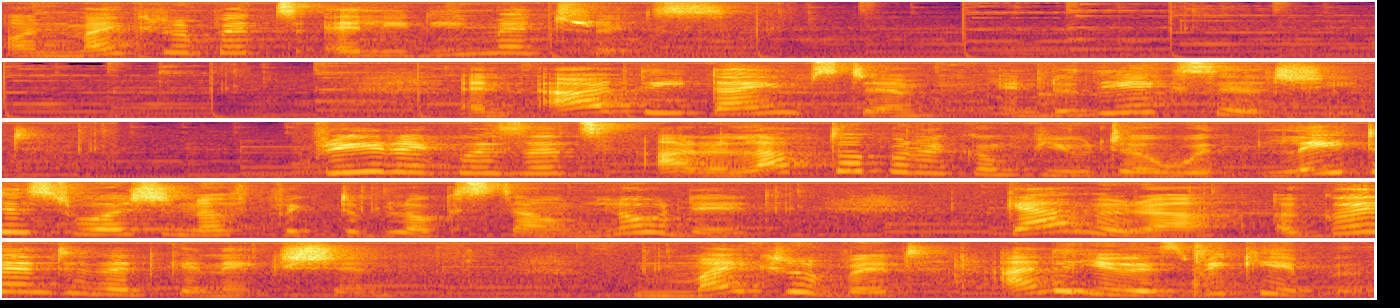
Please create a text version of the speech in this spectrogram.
on Microbit's LED matrix and add the timestamp into the Excel sheet. Prerequisites are a laptop or a computer with latest version of PictoBlox downloaded, camera, a good internet connection, Microbit and a USB cable.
